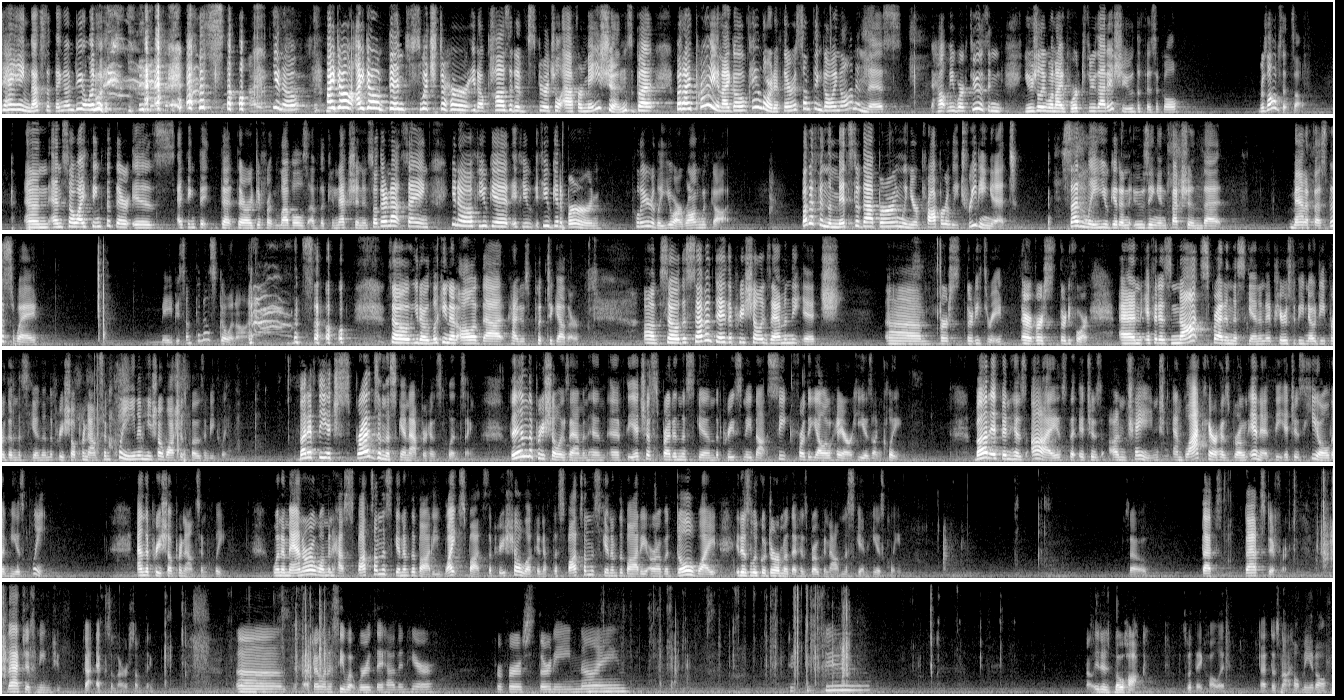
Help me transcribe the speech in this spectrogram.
dang, that's the thing I'm dealing with. and so, you know, I don't I don't then switch to her, you know, positive spiritual affirmations, but but I pray and I go, okay, Lord, if there is something going on in this, help me work through this. And usually when I've worked through that issue, the physical resolves itself. And and so I think that there is I think that, that there are different levels of the connection. And so they're not saying, you know, if you get if you if you get a burn, clearly you are wrong with God. But if in the midst of that burn, when you're properly treating it, suddenly you get an oozing infection that manifests this way, maybe something else going on. so, so you know, looking at all of that kind of put together. Um, so the seventh day, the priest shall examine the itch, um, verse 33 or verse 34. And if it is not spread in the skin and it appears to be no deeper than the skin, then the priest shall pronounce him clean, and he shall wash his clothes and be clean. But if the itch spreads in the skin after his cleansing, then the priest shall examine him, and if the itch has spread in the skin, the priest need not seek for the yellow hair, he is unclean. But if in his eyes the itch is unchanged, and black hair has grown in it, the itch is healed, and he is clean. And the priest shall pronounce him clean. When a man or a woman has spots on the skin of the body, white spots, the priest shall look, and if the spots on the skin of the body are of a dull white, it is leukoderma that has broken out in the skin. He is clean. So that's that's different. That just means you've got eczema or something. Um, in fact, I want to see what word they have in here for verse 39. Do, do, do. Oh, it is bohak. That's what they call it. That does not help me at all.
